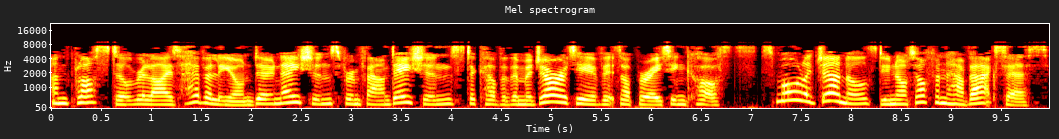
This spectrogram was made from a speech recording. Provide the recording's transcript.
and PLOS still relies heavily on donations from foundations to cover the majority of its operating costs. Smaller journals do not often have access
